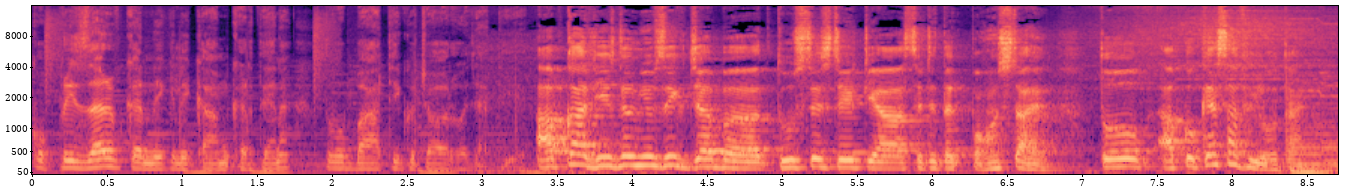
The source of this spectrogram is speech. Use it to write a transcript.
को प्रिजर्व करने के लिए काम करते हैं ना तो वो बात ही कुछ और हो जाती है। आपका रीजनल म्यूज़िक जब दूसरे स्टेट या सिटी तक पहुँचता है तो आपको कैसा फील होता है?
